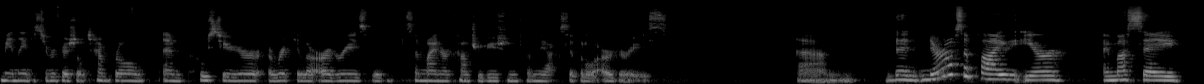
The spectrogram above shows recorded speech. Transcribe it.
mainly the superficial temporal and posterior auricular arteries with some minor contribution from the occipital arteries. Um, the neural supply of the ear, I must say,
